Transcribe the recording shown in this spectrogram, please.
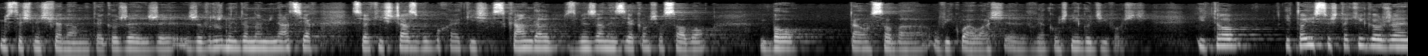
Jesteśmy świadomi tego, że, że, że w różnych denominacjach co jakiś czas wybucha jakiś skandal związany z jakąś osobą, bo ta osoba uwikłała się w jakąś niegodziwość. I to, i to jest coś takiego, że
